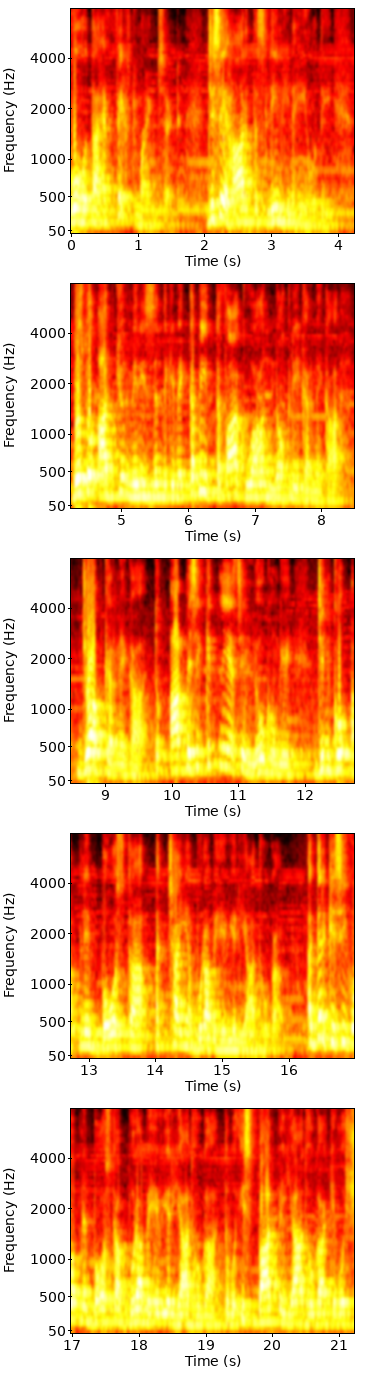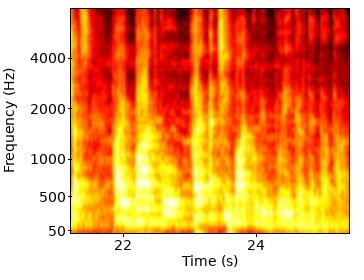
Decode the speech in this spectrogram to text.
वो होता है फिक्स्ड माइंडसेट जिसे हार तस्लीम ही नहीं होती। दोस्तों आपकी और मेरी ज़िंदगी में कभी इतफाक हुआ हो नौकरी करने का जॉब करने का तो आप में से कितने ऐसे लोग होंगे जिनको अपने बॉस का अच्छा या बुरा बिहेवियर याद होगा? अगर किसी को अपने बॉस का बुरा बिहेवियर याद होगा तो वो इस बात पे याद होगा कि वो शख्स हर बात को, हर अच्छी बात को भी बुरी कर देता था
